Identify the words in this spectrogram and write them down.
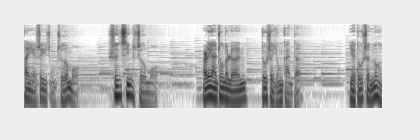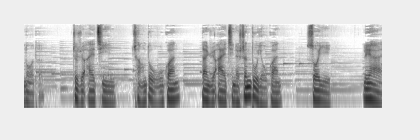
但也是一种折磨，身心的折磨。而恋爱中的人都是勇敢的，也都是懦弱的，这与爱情长度无关。但与爱情的深度有关，所以，恋爱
